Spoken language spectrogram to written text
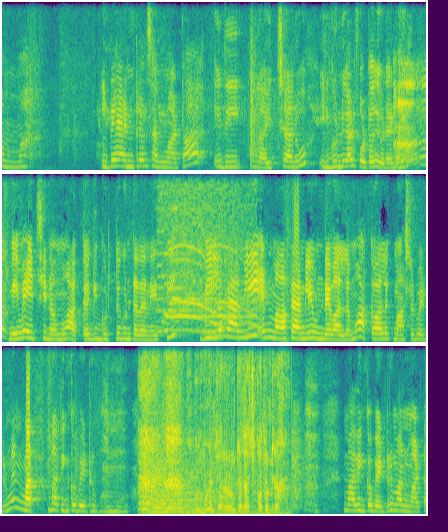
అమ్మా. ఇదే ఎంట్రన్స్ అన్నమాట. ఇది ఇలా ఇచ్చారు. ఈ గుండుగాడి ఫోటో చూడండి. మేమే ఇచ్చినాము అక్కకి గుర్తుగుంటుంది అనేసి వీళ్ళ ఫ్యామిలీ అండ్ మా ఫ్యామిలీ ఉండేవాళ్ళము. అక్క వాళ్ళకి మాస్టర్ బెడ్రూమ్ అండ్ మాది ఇంకో బెడ్రూమ్ అమ్ము. జ్వరం చచ్చిపోతుంటరా మాది ఇంకో బెడ్రూమ్ అనమాట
